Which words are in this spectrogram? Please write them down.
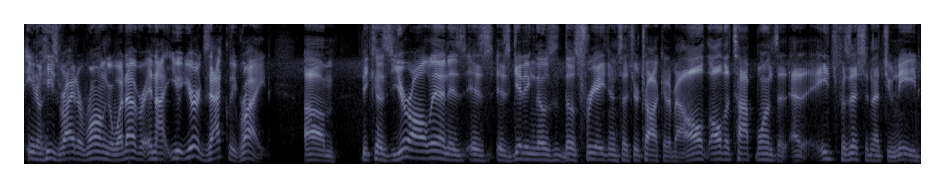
you know he's right or wrong or whatever. And I you, are exactly right. Um, because you're all in is is is getting those those free agents that you're talking about, all all the top ones at, at each position that you need,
